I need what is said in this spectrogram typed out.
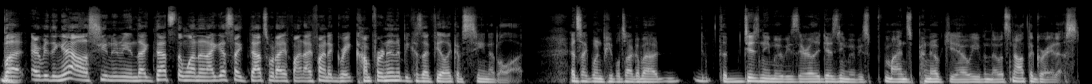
but everything else, you know what I mean? Like that's the one, and I guess like that's what I find. I find a great comfort in it because I feel like I've seen it a lot. It's like when people talk about the Disney movies, the early Disney movies. Mine's Pinocchio, even though it's not the greatest,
